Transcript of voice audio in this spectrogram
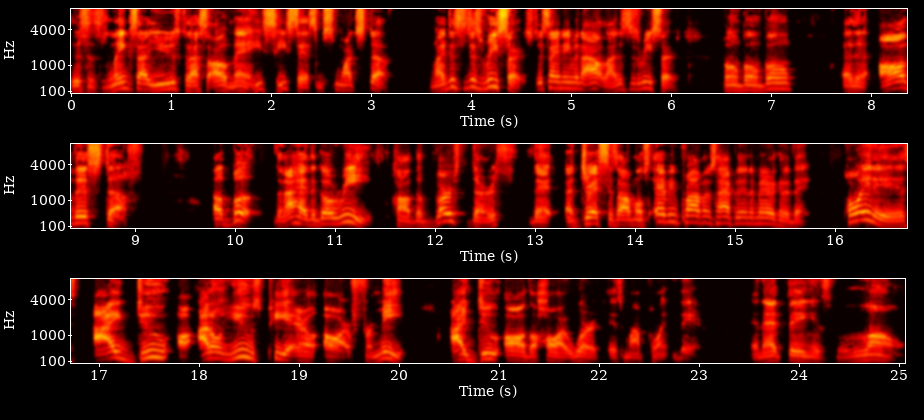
This is links I use because I saw, oh man, he, he said some smart stuff. Right? This is just research. This ain't even the outline. This is research. Boom, boom, boom. And then all this stuff. A book that I had to go read called The Birth Dearth that addresses almost every problem that's happening in America today. Point is, I do, I don't use PLR for me. I do all the hard work, is my point there. And that thing is long.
